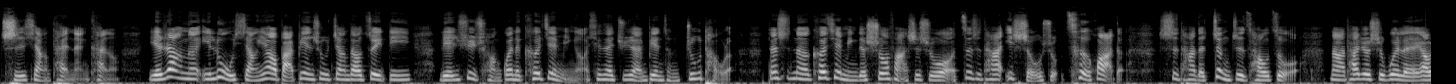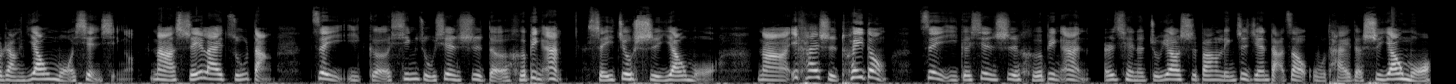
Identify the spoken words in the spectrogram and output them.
吃相太难看了，也让呢一路想要把变数降到最低，连续闯关的柯建铭啊，现在居然变成猪头了。但是呢，柯建铭的说法是说，这是他一手所策划的，是他的政治操作，那他就是为了要让妖魔现形哦。那谁来阻挡这一个新竹县市的合并案？谁就是妖魔。那一开始推动这一个县市合并案，而且呢，主要是帮林志坚打造舞台的是妖魔，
